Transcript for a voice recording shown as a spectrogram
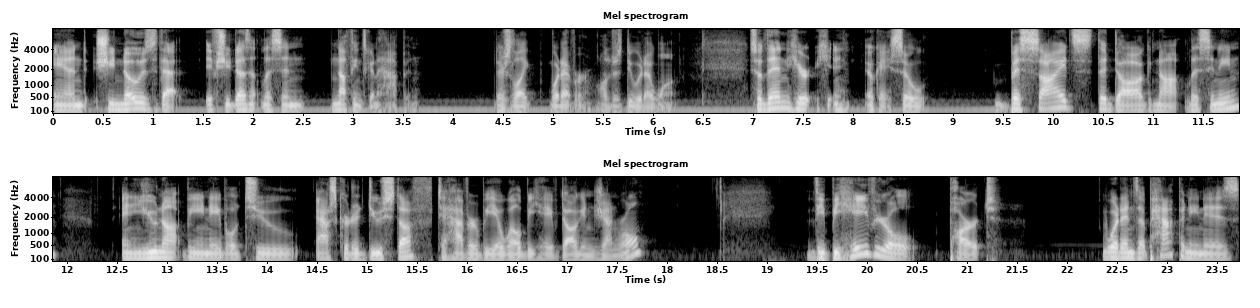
And she knows that if she doesn't listen, nothing's going to happen. There's like, whatever, I'll just do what I want. So then here, okay, so besides the dog not listening and you not being able to ask her to do stuff to have her be a well behaved dog in general, the behavioral part, what ends up happening is,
